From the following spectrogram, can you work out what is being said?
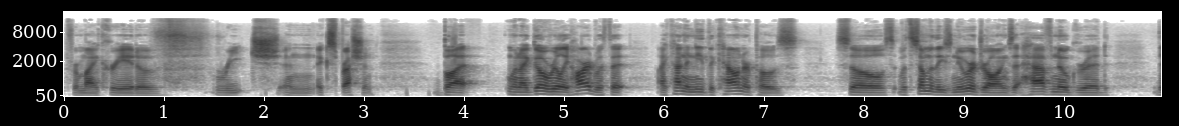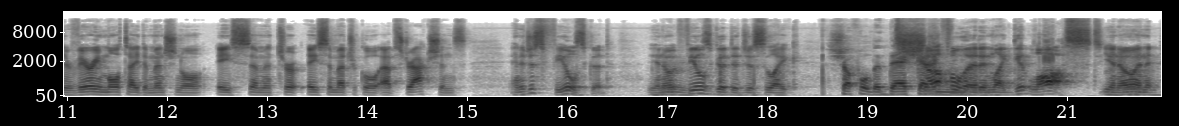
for my creative reach and expression. But when I go really hard with it, I kind of need the counter pose. So with some of these newer drawings that have no grid, they're very multidimensional, asymmetri- asymmetrical abstractions, and it just feels mm. good. You know, it mm. feels good to just like Shuffle the deck. shuffle and, it and like get lost. You know, and it,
